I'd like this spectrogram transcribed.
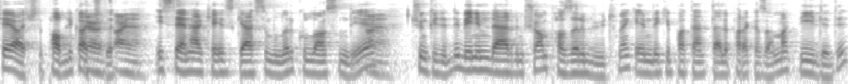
şeye açtı, public açtı. Evet, aynen. İsteyen herkes gelsin bunları kullansın diye. Aynen. Çünkü dedi benim derdim şu an pazarı büyütmek, elimdeki patentlerle para kazanmak değil dedi.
